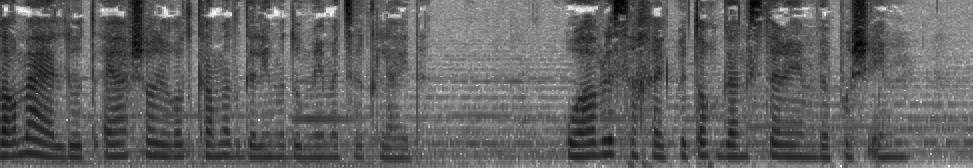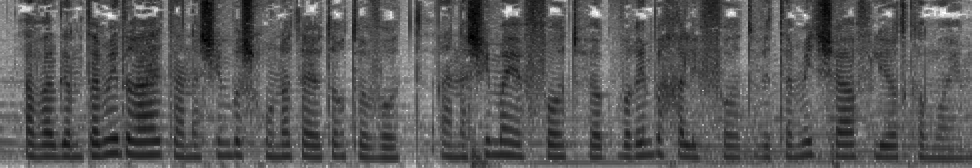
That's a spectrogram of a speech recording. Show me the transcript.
כבר מהילדות היה אפשר לראות כמה דגלים אדומים אצל קלייד. הוא אהב לשחק בתוך גנגסטרים ופושעים, אבל גם תמיד ראה את האנשים בשכונות היותר טובות, הנשים היפות והגברים בחליפות, ותמיד שאף להיות כמוהם,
